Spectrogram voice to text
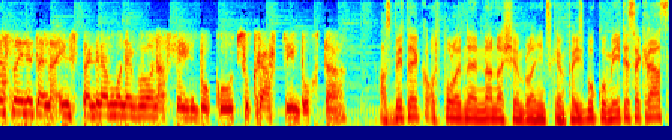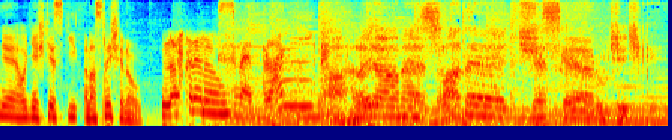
Nás najdete na Instagramu nebo na Facebooku Cukrářství Buchta. A zbytek odpoledne na našem blanickém Facebooku. Mějte se krásně, hodně štěstí a naslyšenou. Naschledanou. Jsme Blaník a hledáme zlaté české ručičky.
